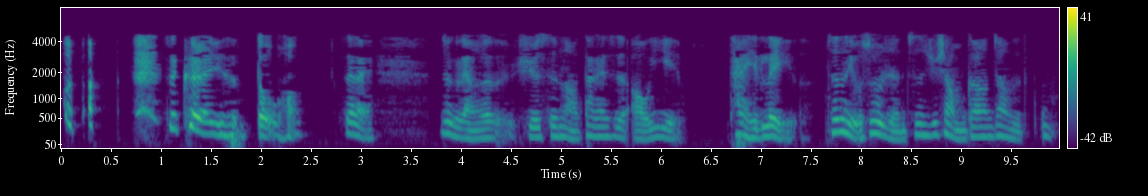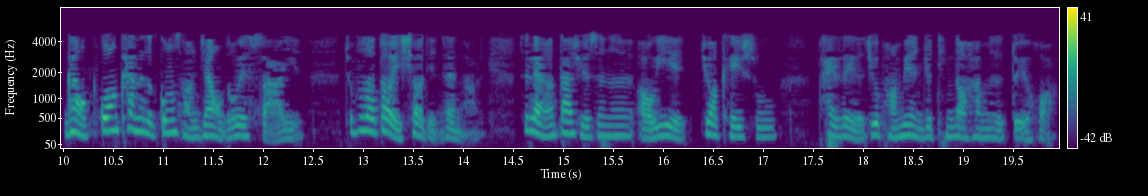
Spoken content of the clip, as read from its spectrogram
这客人也很逗哈。再来，那个两个学生啊，大概是熬夜太累了，真的有时候人真的就像我们刚刚这样子，你看我光看那个弓长江，我都会傻眼。就不知道到底笑点在哪里。这两个大学生呢，熬夜就要 K 书，太累了。就旁边人就听到他们的对话，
